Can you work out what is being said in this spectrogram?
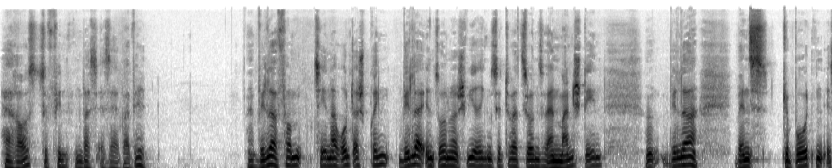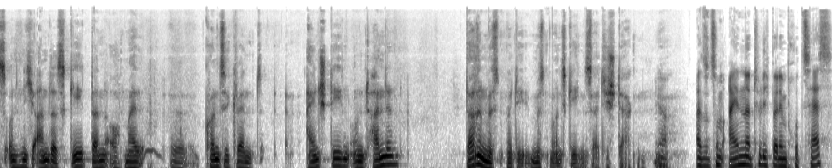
herauszufinden, was er selber will. Will er vom Zehner runterspringen? Will er in so einer schwierigen Situation seinen Mann stehen? Will er, wenn es geboten ist und nicht anders geht, dann auch mal äh, konsequent einstehen und handeln? Darin müssten wir, die, müssten wir uns gegenseitig stärken. Ja. Also zum einen natürlich bei dem Prozess,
